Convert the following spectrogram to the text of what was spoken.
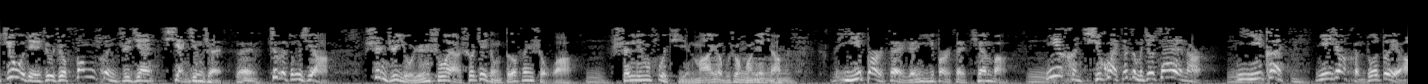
就得就是方寸之间显精神。对这个东西啊，甚至有人说呀，说这种得分手啊，神灵附体嘛。要不说黄健翔，一半在人，一半在天吧。你很奇怪，他怎么就在那儿？你一看，你像很多队啊，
